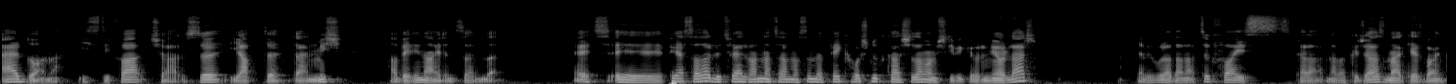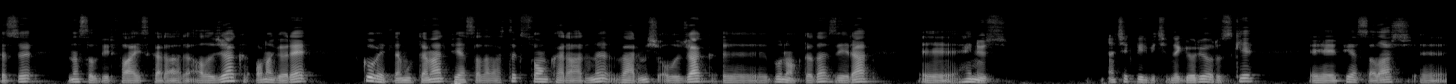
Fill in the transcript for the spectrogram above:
Erdoğan'a istifa çağrısı yaptı denmiş haberin ayrıntılarında. Evet e, piyasalar Lütfü Elvan'ın atanmasını da pek hoşnut karşılamamış gibi görünüyorlar. Tabi buradan artık faiz kararına bakacağız. Merkez Bankası nasıl bir faiz kararı alacak ona göre kuvvetle muhtemel piyasalar artık son kararını vermiş olacak e, bu noktada. Zira e, henüz açık bir biçimde görüyoruz ki e, piyasalar e,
